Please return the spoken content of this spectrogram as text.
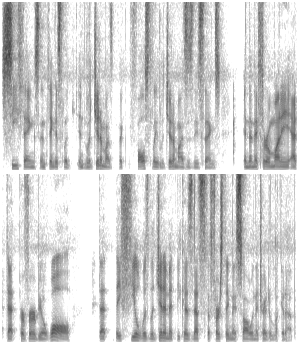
see things and think it's leg- and legitimize like falsely legitimizes these things. And then they throw money at that proverbial wall that they feel was legitimate because that's the first thing they saw when they tried to look it up.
